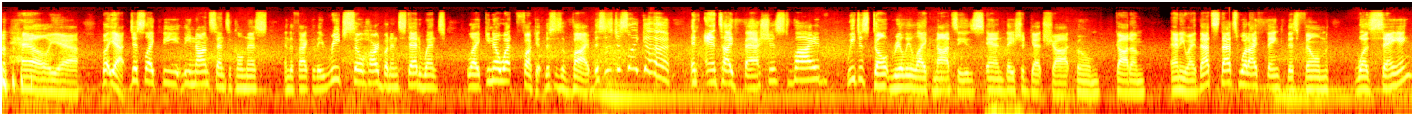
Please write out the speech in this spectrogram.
Yep. Hell yeah. But yeah, just like the the nonsensicalness and the fact that they reached so hard but instead went like, you know what? Fuck it. This is a vibe. This is just like a an anti-fascist vibe. We just don't really like Nazis and they should get shot. Boom. Got them. Anyway, that's that's what I think this film was saying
